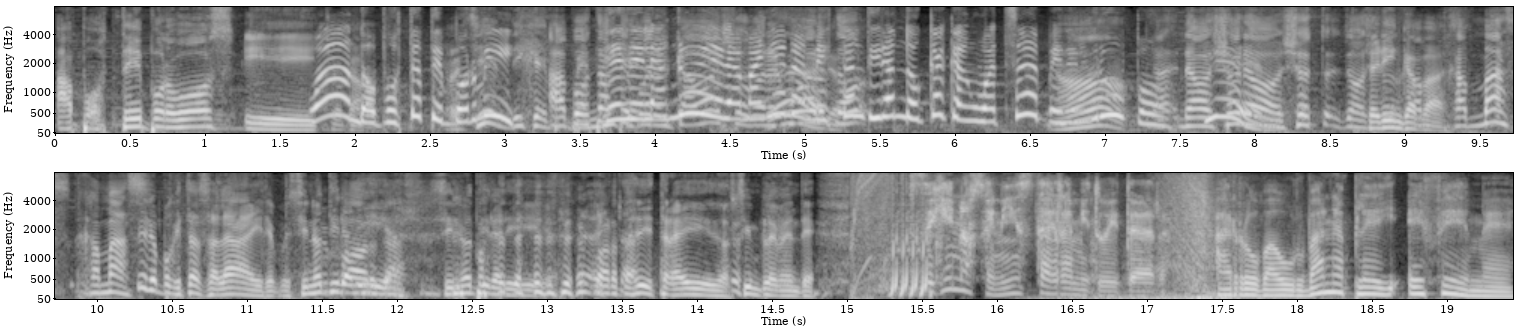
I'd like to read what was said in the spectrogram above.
Aposté por vos y... ¿Cuándo apostaste por Recién mí? dije, Apostaste Desde por las el 9 de la caballo, mañana me están tirando caca en WhatsApp en No. el grupo. Ah, No, yo Bien. no, yo estoy. No, Sería yo jam- incapaz. Jamás, jamás. Pero porque estás al aire, pues si no No importa. tirarías. Si no tirarías. Estás distraído, simplemente. Seguinos en Instagram y Twitter. Arroba Urbana Play FM.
